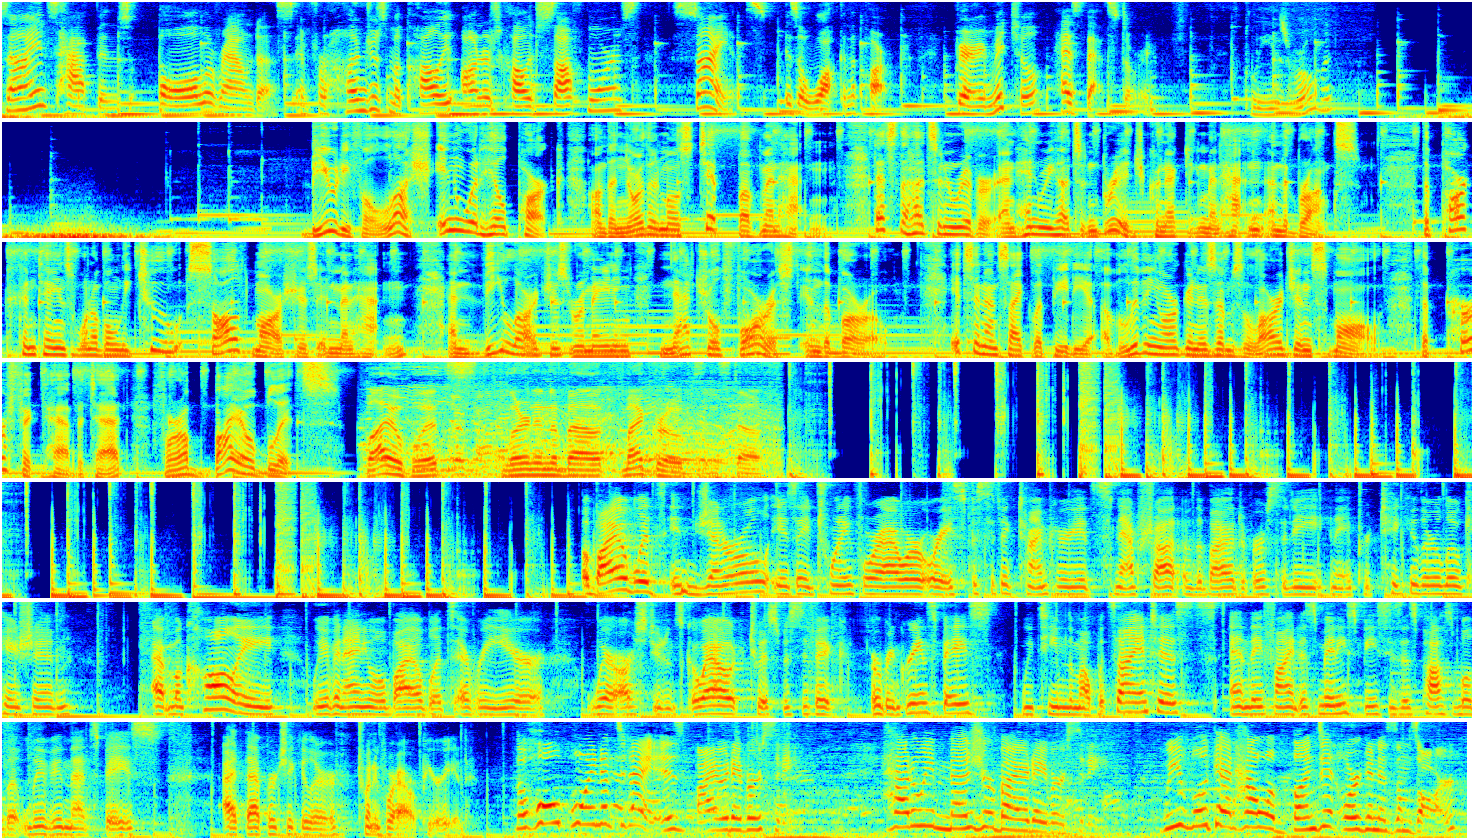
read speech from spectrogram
Science happens all around us, and for hundreds of Macaulay Honors College sophomores, science is a walk in the park. Barry Mitchell has that story. Please roll it. Beautiful, lush Inwood Hill Park on the northernmost tip of Manhattan. That's the Hudson River and Henry Hudson Bridge connecting Manhattan and the Bronx. The park contains one of only two salt marshes in Manhattan and the largest remaining natural forest in the borough. It's an encyclopedia of living organisms large and small, the perfect habitat for a bioblitz. BioBlitz, learning about microbes and stuff. A BioBlitz in general is a 24-hour or a specific time period snapshot of the biodiversity in a particular location. At Macaulay, we have an annual BioBlitz every year where our students go out to a specific urban green space. We team them up with scientists and they find as many species as possible that live in that space at that particular 24-hour period. The whole point of today is biodiversity. How do we measure biodiversity? We look at how abundant organisms are,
